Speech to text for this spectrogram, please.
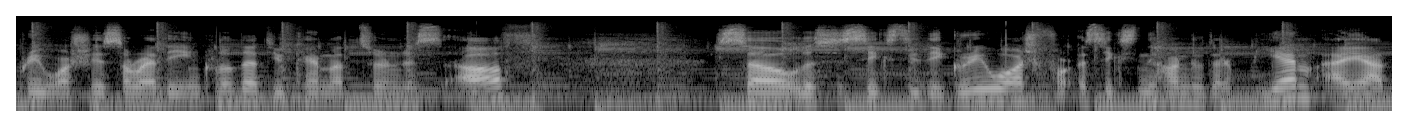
pre-wash is already included. You cannot turn this off. So this is 60 degree wash for 1600 rpm i add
